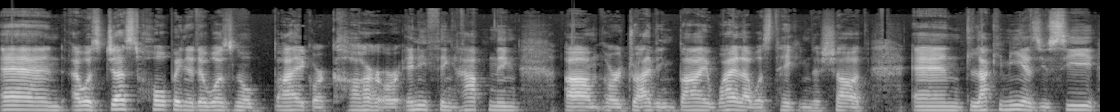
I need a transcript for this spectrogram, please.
And I was just hoping that there was no bike or car or anything happening um, or driving by while I was taking the shot. And lucky me, as you see,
